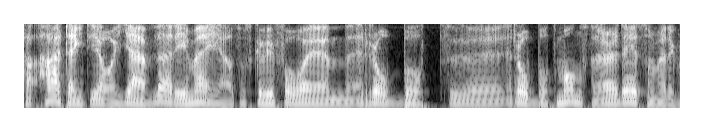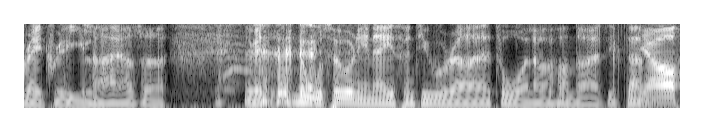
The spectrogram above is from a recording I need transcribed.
Ha- Här tänkte jag, jävlar i mig alltså. Ska vi få en robot, eh, robotmonster? Är det det som är the great reveal här? Alltså, du vet, noshörningen i Ace Ventura 2 eller vad fan det är. Typ den. Ja.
